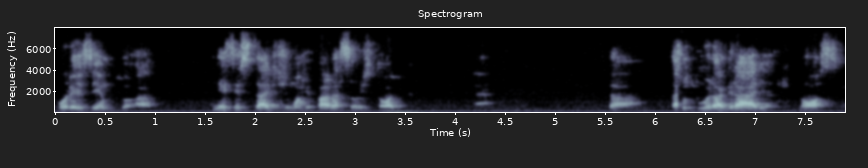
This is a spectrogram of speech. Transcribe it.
por exemplo, a necessidade de uma reparação histórica né, da, da estrutura agrária nossa,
